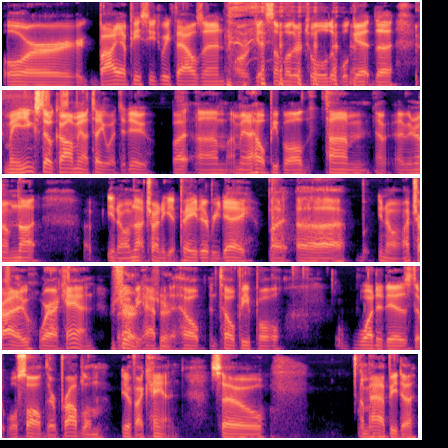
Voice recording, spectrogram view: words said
or buy a PC 3000 or get some other tool that will get the. I mean, you can still call me, I'll tell you what to do. But um, I mean, I help people all the time. I, I mean, I'm not you know, I'm not trying to get paid every day, but uh, you know, I try to where I can. But sure, I'd be happy sure. to help and tell people what it is that will solve their problem if I can. So I'm happy to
